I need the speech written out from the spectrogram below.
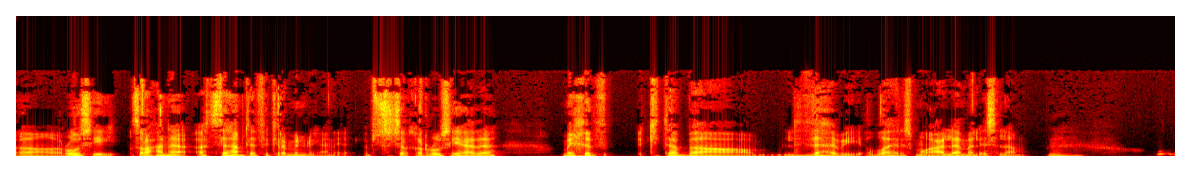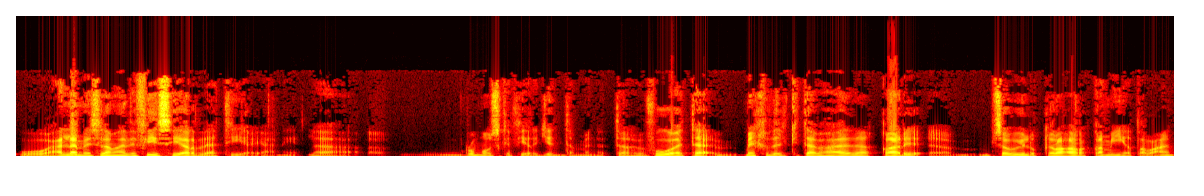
آه، روسي. صراحة أنا استلهمت الفكرة منه يعني. المستشرق الروسي هذا ماخذ كتاب للذهبي الظاهر اسمه أعلام الإسلام. وأعلام الإسلام هذا فيه سير ذاتية يعني لا رموز كثيرة جدا من التاريخ. فهو ماخذ الكتاب هذا قارئ مسوي له قراءة رقمية طبعا.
